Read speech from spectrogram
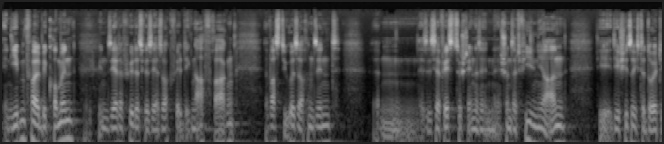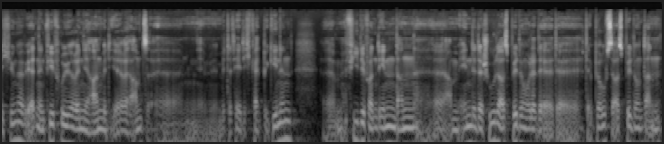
in jedem Fall bekommen. Ich bin sehr dafür, dass wir sehr sorgfältig nachfragen, was die Ursachen sind. Ähm, es ist ja festzustellen, dass schon seit vielen Jahren die, die, Schiedsrichter deutlich jünger werden, in viel früheren Jahren mit ihrer Amts, äh, mit der Tätigkeit beginnen. Ähm, viele von denen dann äh, am Ende der Schulausbildung oder der, der, der Berufsausbildung dann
